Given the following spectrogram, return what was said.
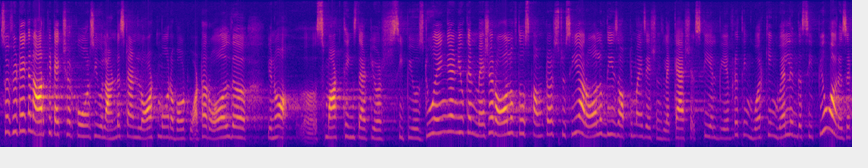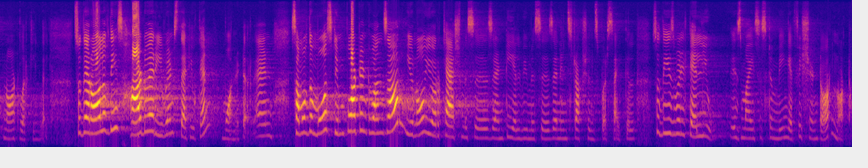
So if you take an architecture course you will understand a lot more about what are all the you know uh, smart things that your CPU is doing and you can measure all of those counters to see are all of these optimizations like caches, TLB everything working well in the CPU or is it not working well. So, there are all of these hardware events that you can monitor and some of the most important ones are you know your cache misses and TLB misses and instructions per cycle. So, these will tell you is my system being efficient or not.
